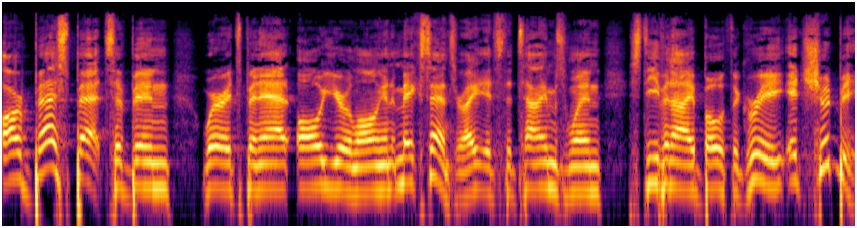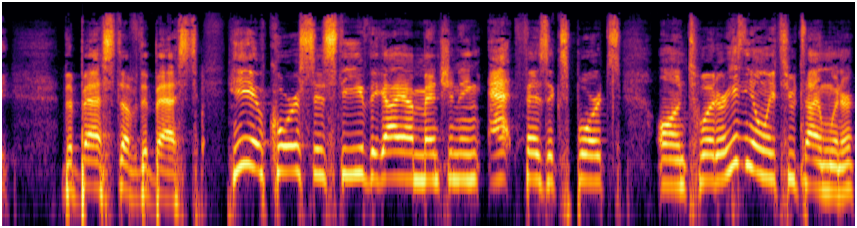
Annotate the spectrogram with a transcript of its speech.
our best bets have been where it's been at all year long, and it makes sense, right? It's the times when Steve and I both agree it should be the best of the best. He, of course, is Steve, the guy I'm mentioning at Fezzik Sports on Twitter. He's the only two time winner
